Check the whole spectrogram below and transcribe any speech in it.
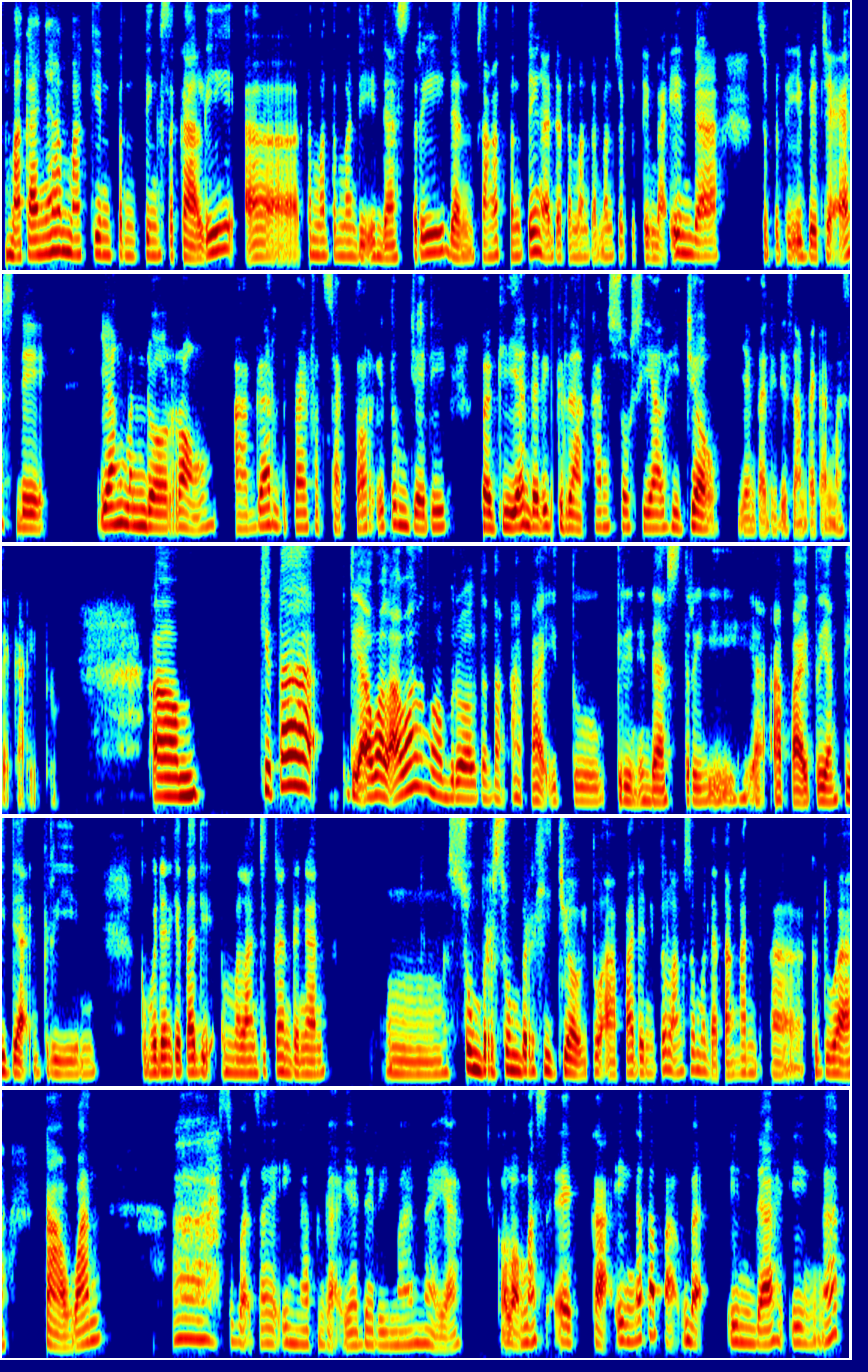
makanya makin penting sekali eh, teman-teman uh, di industri dan sangat penting ada teman-teman seperti Mbak Indah, seperti IBCSD yang mendorong agar the private sector itu menjadi bagian dari gerakan sosial hijau yang tadi disampaikan Mas Eka itu. Um, kita di awal-awal ngobrol tentang apa itu green industry, ya apa itu yang tidak green. Kemudian kita di, melanjutkan dengan Hmm, sumber-sumber hijau itu apa dan itu langsung mendatangkan uh, kedua kawan. Ah, sobat saya ingat nggak ya dari mana ya? Kalau Mas Eka ingat apa Mbak Indah ingat?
